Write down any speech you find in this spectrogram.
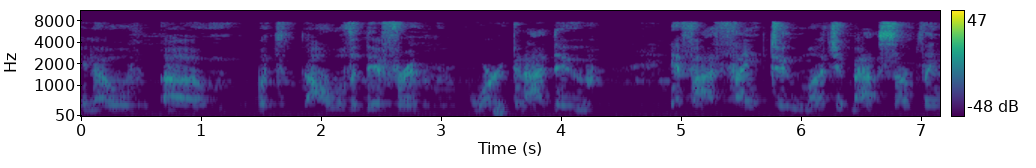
You know, um, with all of the different work that I do, if I think too much about something,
